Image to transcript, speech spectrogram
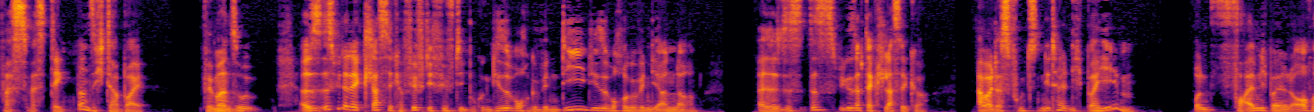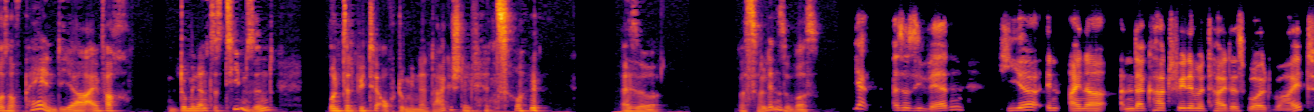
was, was denkt man sich dabei? Will man so. Also, es ist wieder der Klassiker: 50-50 Booking. Diese Woche gewinnen die, diese Woche gewinnen die anderen. Also, das, das ist wie gesagt der Klassiker. Aber das funktioniert halt nicht bei jedem. Und vor allem nicht bei den Authors of Pain, die ja einfach ein dominantes Team sind und dann bitte auch dominant dargestellt werden sollen. Also, was soll denn sowas? Also sie werden hier in einer Undercard-Fehde mit Titus Worldwide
